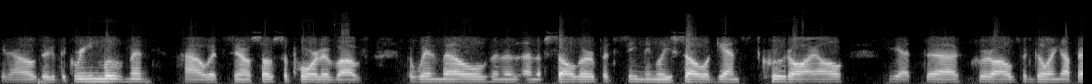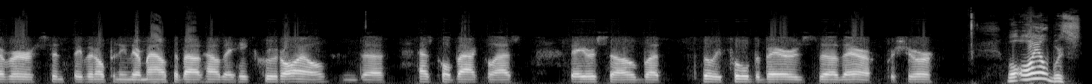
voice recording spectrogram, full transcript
You know the the green movement how it's you know so supportive of the windmills and, and the solar, but seemingly so against crude oil. Yet uh, crude oil's been going up ever since they've been opening their mouth about how they hate crude oil, and uh, has pulled back the last day or so. But really fooled the bears uh, there for sure. Well, oil was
